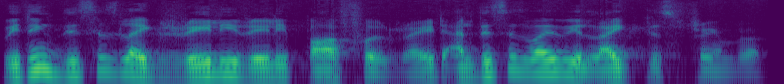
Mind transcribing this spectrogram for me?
we think this is like really, really powerful, right? And this is why we like this framework.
